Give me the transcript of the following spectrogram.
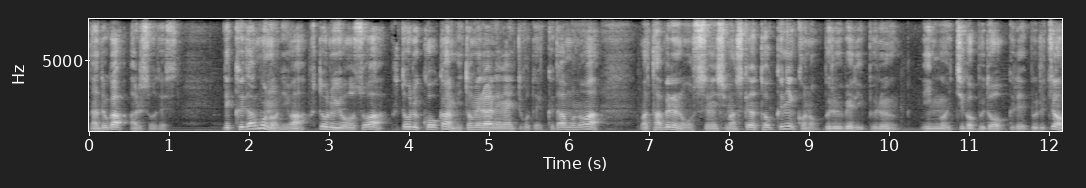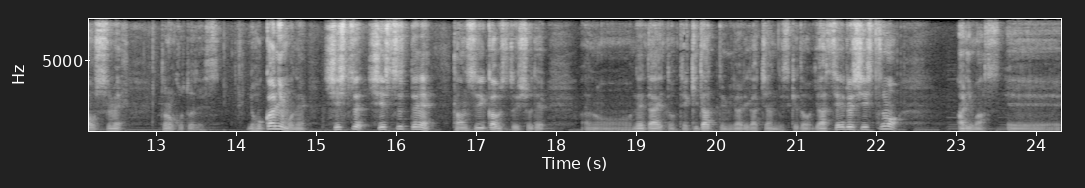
などがあるそうです。で、果物には太る要素は太る効果は認められないってことで、果物は、まあ、食べるのをおすすめしますけど、特にこのブルーベリー、プルーン、リンゴ、イチゴ、ブドウ、グレープフルーツはおすすめとのことです。で他にもね、脂質、脂質ってね、炭水化物と一緒で、あのー、ね、ダイエットの敵だって見られがちなんですけど、痩せる脂質もあります。えー、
